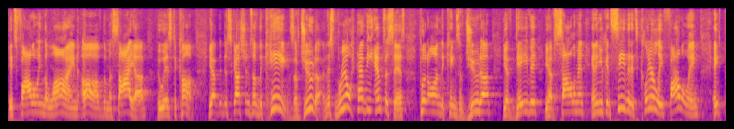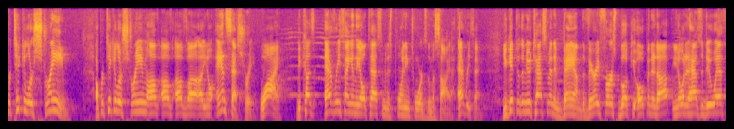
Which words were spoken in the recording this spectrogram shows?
It's following the line of the Messiah who is to come. You have the discussions of the kings of Judah. And this real heavy emphasis put on the kings of Judah. You have David. You have Solomon. And you can see that it's clearly following a particular particular stream, a particular stream of, of, of uh, you know, ancestry. Why? Because everything in the Old Testament is pointing towards the Messiah. Everything. You get to the New Testament and bam, the very first book, you open it up, you know what it has to do with?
